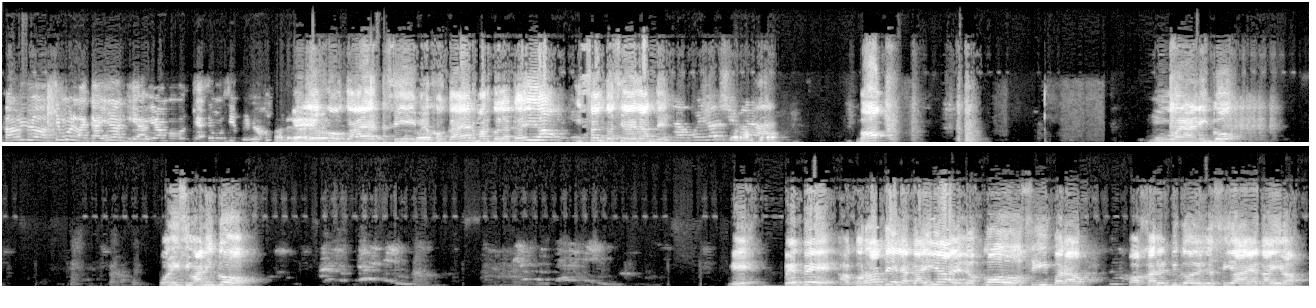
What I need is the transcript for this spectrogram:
Pablo, hacemos la caída que habíamos, que hacemos siempre, ¿no? Me dejo caer, sí, me dejo caer, marco la caída y salto hacia adelante. Va. Muy buena, Nico. Buenísima, Nico. Bien. Pepe, acordate de la caída de los codos, ¿sí? Para bajar el pico de velocidad de la caída.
